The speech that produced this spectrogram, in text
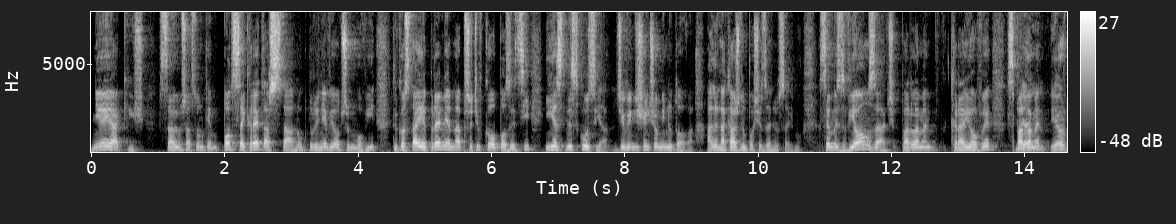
nie jakiś z całym szacunkiem podsekretarz stanu, który nie wie o czym mówi, tylko staje premier naprzeciwko opozycji i jest dyskusja 90-minutowa, ale na każdym posiedzeniu Sejmu. Chcemy związać parlament krajowy z parlamentem. Ja, ja, już,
